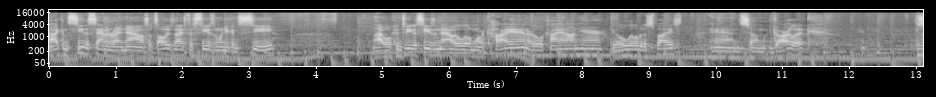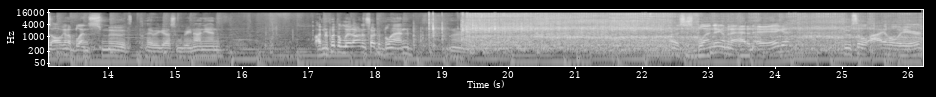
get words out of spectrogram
Now I can see the salmon right now, so it's always nice to season when you can see. I will continue to season now with a little more cayenne or a little cayenne on here. Give it a little bit of spice and some garlic. This is all gonna blend smooth. There we go, some green onion. I'm gonna put the lid on and start to blend. All right. All right, this is blending. I'm gonna add an egg through this little eye hole here.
